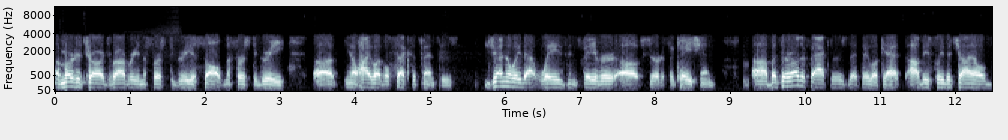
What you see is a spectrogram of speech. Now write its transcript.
a murder charge, robbery in the first degree, assault in the first degree, uh, you know, high level sex offenses. Generally, that weighs in favor of certification. Uh, but there are other factors that they look at. Obviously, the child's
